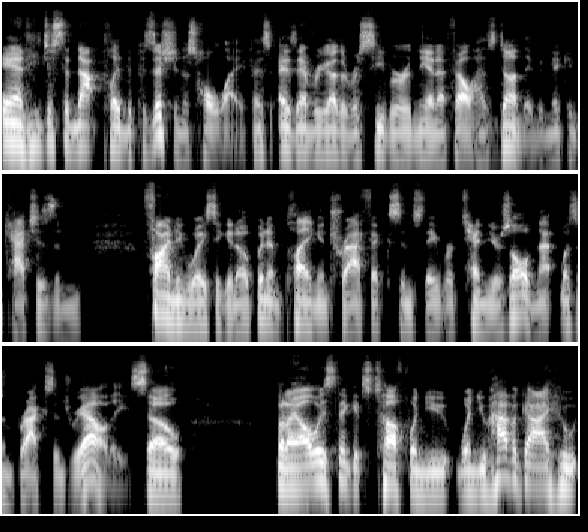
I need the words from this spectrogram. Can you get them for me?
And he just had not played the position his whole life, as, as every other receiver in the NFL has done. They've been making catches and finding ways to get open and playing in traffic since they were 10 years old. And that wasn't Braxton's reality. So, but I always think it's tough when you when you have a guy who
